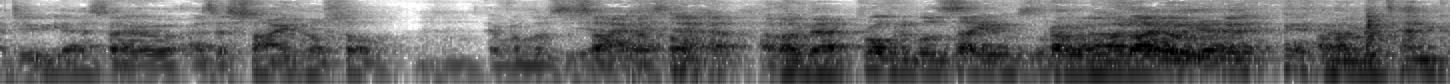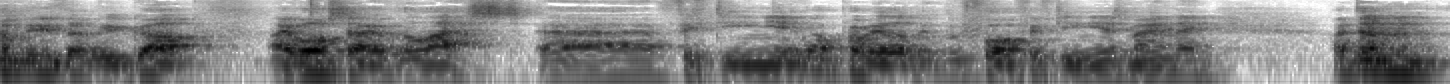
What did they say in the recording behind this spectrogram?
I do, yeah. So as a side hustle, Mm-hmm. everyone loves a Yeah. side hustle. Among the Profitable sales. Profitable side hustle, among the 10 companies that we've got, I've also, over the last uh, 15 years, well, probably a little bit before 15 years mainly, I've done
